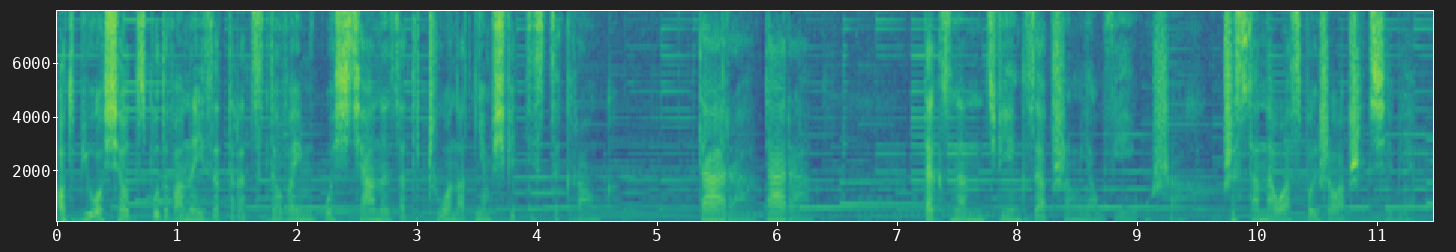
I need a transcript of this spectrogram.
Odbiło się od zbudowanej zatracydowej mgły ściany, zatoczyło nad nią świetlisty krąg. Tara, Tara. Tak znany dźwięk zabrzmiał w jej uszach. Przystanęła, spojrzała przed siebie.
